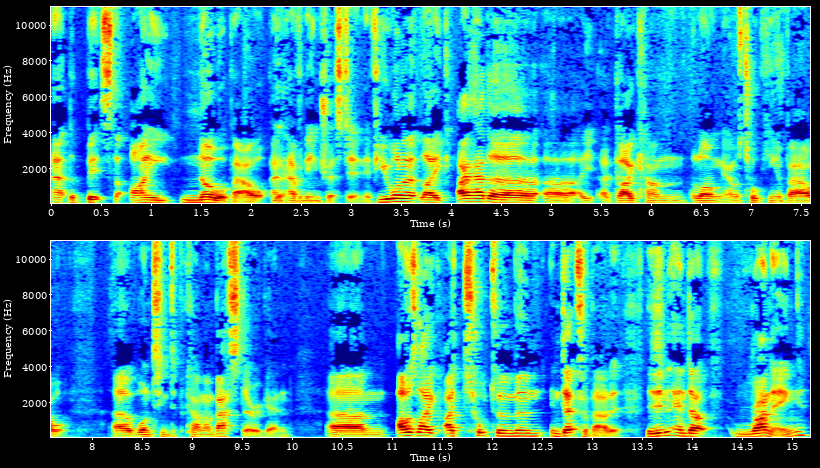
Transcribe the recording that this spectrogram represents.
at the bits that I know about and Yeah. have an interest in. If you want to, like, I had a, a a guy come along and was talking about uh, wanting to become ambassador again. Um, I was like, I talked to them in, in depth about it. They didn't end up running,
